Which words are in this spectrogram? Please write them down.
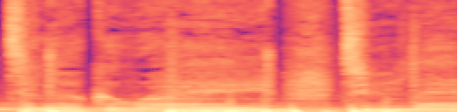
to look away, too late.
